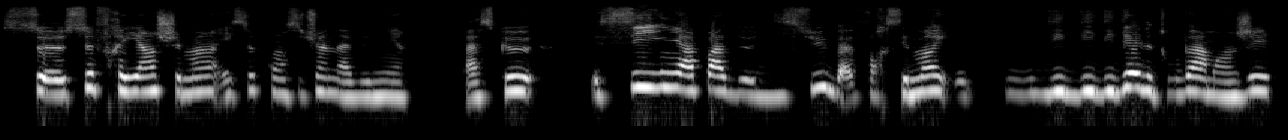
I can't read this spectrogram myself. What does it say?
se, se frayer un chemin et se constituer un avenir. Parce que s'il n'y a pas de d'issue, bah forcément, l'idée de trouver à manger,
